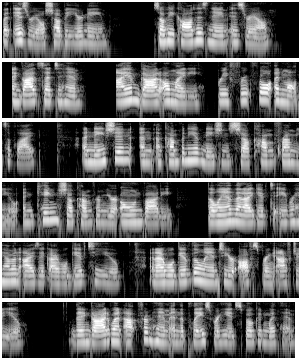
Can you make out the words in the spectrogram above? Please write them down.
but Israel shall be your name. So he called his name Israel. And God said to him, I am God Almighty. Be fruitful and multiply. A nation and a company of nations shall come from you, and kings shall come from your own body. The land that I give to Abraham and Isaac I will give to you, and I will give the land to your offspring after you. Then God went up from him in the place where he had spoken with him.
